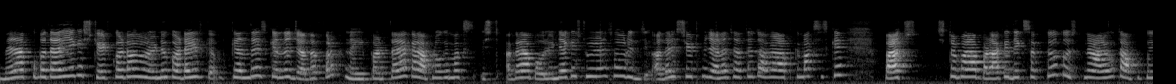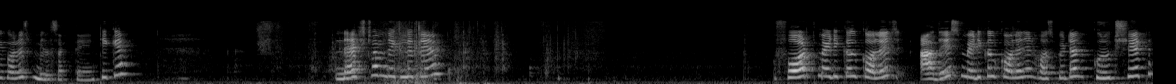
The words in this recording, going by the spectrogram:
मैंने आपको बता दिया कि स्टेट कोटा और ऑल इंडिया क्वार्टर के अंदर, इसके अंदर ज़्यादा फ़र्क नहीं पड़ता है। अगर आप लोगों के मार्क्स अगर आप ऑल इंडिया के स्टूडेंट्स और अदर स्टेट्स में जाना चाहते हैं तो अगर आपके मार्क्स इसके पाँच स्टेप आप बढ़ा के देख सकते हो तो इसमें आ रहे हो तो आपको कोई कॉलेज मिल सकते हैं, ठीक है? नेक्स्ट हम देख लेते हैं। Fourth medical college Adesh medical college and hospital Kurukshetra.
